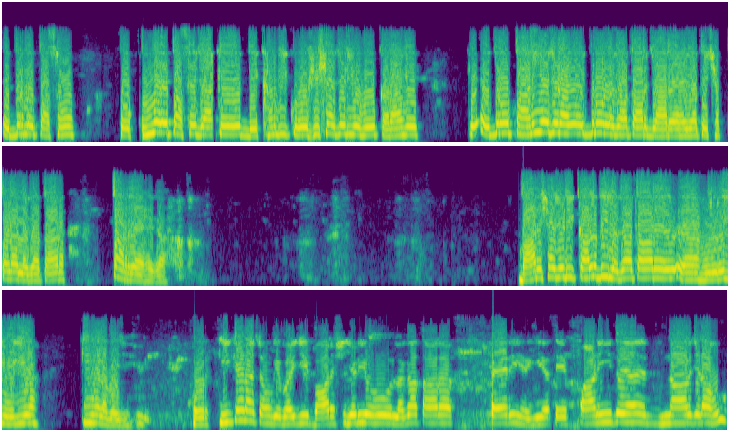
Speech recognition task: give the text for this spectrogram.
ਇਧਰਲੇ ਪਾਸੋਂ, ਉਹ ਖੂਹ ਵਾਲੇ ਪਾਸੇ ਜਾ ਕੇ ਦੇਖਣ ਦੀ ਕੋਸ਼ਿਸ਼ ਹੈ ਜਿਹੜੀ ਉਹ ਕਰਾਂਗੇ ਕਿ ਇਧਰੋਂ ਪਾਣੀ ਹੈ ਜਿਹੜਾ ਉਹ ਇਧਰੋਂ ਲਗਾਤਾਰ ਜਾ ਰਿਹਾ ਹੈਗਾ ਤੇ ਛੱਪੜ ਆ ਲਗਾਤਾਰ ਭਰ ਰਿਹਾ ਹੈਗਾ। ਬਾਰਿਸ਼ ਆ ਜਿਹੜੀ ਕੱਲ ਦੀ ਲਗਾਤਾਰ ਅਹ, ਹੋ ਰਹੀ ਹੈਗੀ ਆ। ਕੀ ਹਾਲ ਆ ਬਾਈ ਜੀ? ਹੋਰ ਕੀ ਕਹਿਣਾ ਚਾਹੋਗੇ ਬਾਈ ਜੀ? ਬਾਰਿਸ਼ ਜਿਹੜੀ ਉਹ ਲਗਾਤਾਰ ਪੈ ਰਹੀ ਹੈਗੀ ਆ ਤੇ ਪਾਣੀ ਦੇ ਨਾਲ ਜਿਹੜਾ ਉਹ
